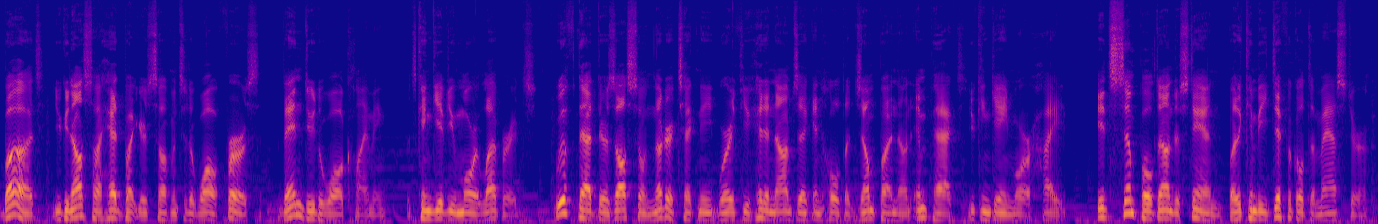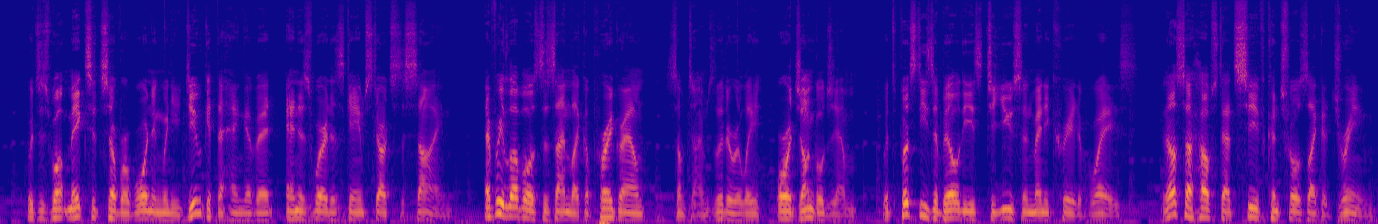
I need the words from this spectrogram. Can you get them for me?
But, you can also headbutt yourself into the wall first, then do the wall climbing, which can give you more leverage. With that, there's also another technique where if you hit an object and hold the jump button on impact, you can gain more height. It's simple to understand, but it can be difficult to master, which is what makes it so rewarding when you do get the hang of it, and is where this game starts to shine. Every level is designed like a playground, sometimes literally, or a jungle gym, which puts these abilities to use in many creative ways. It also helps that Civ controls like a dream,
